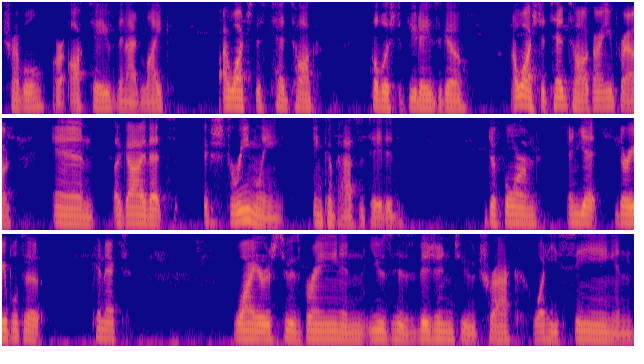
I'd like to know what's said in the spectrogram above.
treble or octave than I'd like. I watched this TED Talk published a few days ago I watched a TED talk, aren't you proud? And a guy that's extremely incapacitated, deformed, and yet they're able to connect wires to his brain and use his vision to track what he's seeing and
